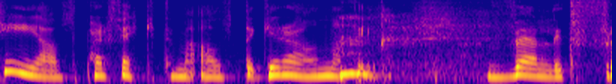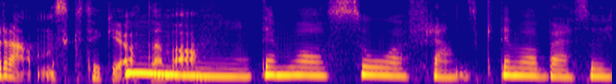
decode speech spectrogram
helt perfekt med allt det gröna till. Väldigt fransk tycker jag att den var. Mm, den var så fransk. Den var bara så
